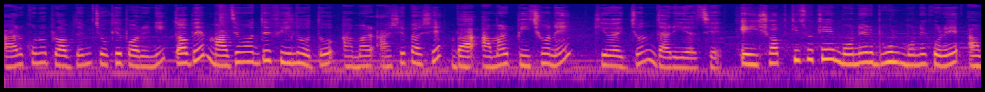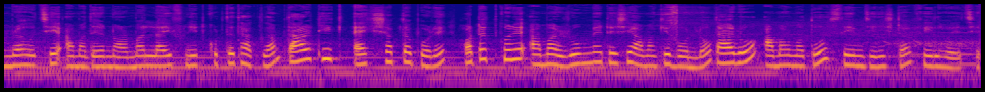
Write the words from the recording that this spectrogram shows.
আর কোনো প্রবলেম চোখে পড়েনি। তবে মাঝে মধ্যে ফিল হতো আমার আশেপাশে বা আমার পিছনে কেউ একজন দাঁড়িয়ে আছে। এই সব কিছুকে মনের ভুল মনে করে আমরা হচ্ছে আমাদের নর্মাল লাইফ লিড করতে থাকলাম। তার ঠিক এক সপ্তাহ পরে হঠাৎ করে আমার রুমমেট এসে আমাকে বলল, তারও আমার মতো সেম জিনিসটা ফিল হয়েছে।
